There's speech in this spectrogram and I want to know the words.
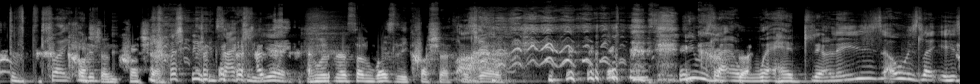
the, the- like, you Crush know- on Crusher. exactly. Yeah. And with her son Wesley Crusher as well. he was like a wethead. you know, Like, he's always like his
